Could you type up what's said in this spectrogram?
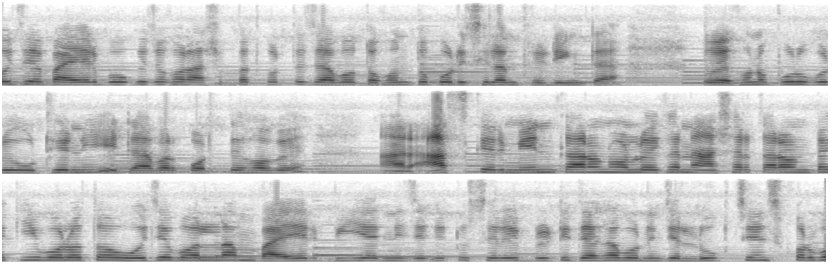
ওই যে বাইয়ের বউকে যখন আশীর্বাদ করতে যাব, তখন তো করেছিলাম থ্রেডিংটা তো এখনও পুরোপুরি উঠেনি, এটা আবার করতে হবে। আর আজকের মেন কারণ হলো এখানে আসার কারণটা কি বলো তো ওই যে বললাম বাইয়ের বিয়ে, নিজেকে একটু সেলিব্রিটি দেখাবো, নিজের লুক চেঞ্জ করব।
